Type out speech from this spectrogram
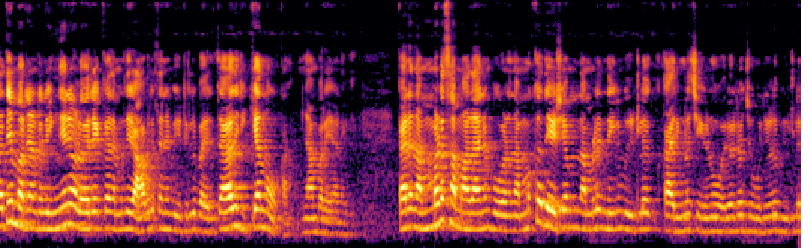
സത്യം പറഞ്ഞിട്ടുണ്ടല്ലോ ഇങ്ങനെയുള്ളവരെയൊക്കെ നമ്മൾ രാവിലെ തന്നെ വീട്ടിൽ വരുത്താതിരിക്കാൻ നോക്കണം ഞാൻ പറയുകയാണെങ്കിൽ കാരണം നമ്മുടെ സമാധാനം പോകണം നമുക്ക് ദേഷ്യം നമ്മൾ എന്തെങ്കിലും വീട്ടിൽ കാര്യങ്ങൾ ചെയ്യണോ ഓരോരോ ജോലികൾ വീട്ടിൽ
